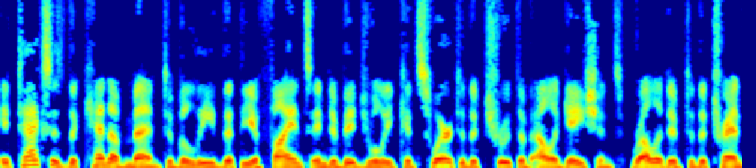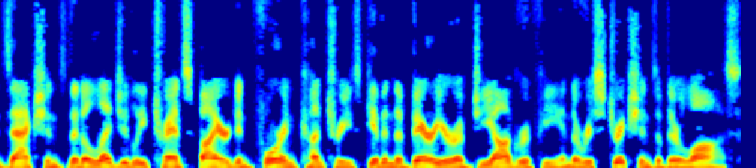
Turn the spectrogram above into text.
It taxes the ken of men to believe that the affiants individually could swear to the truth of allegations, relative to the transactions that allegedly transpired in foreign countries given the barrier of geography and the restrictions of their laws.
